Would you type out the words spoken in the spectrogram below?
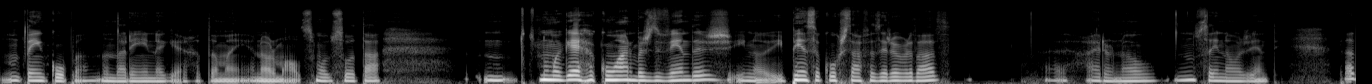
não têm culpa de andarem aí na guerra também, é normal. Se uma pessoa está numa guerra com armas de vendas e, e pensa que o que está a fazer é verdade, uh, I don't know, não sei não, gente. Está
